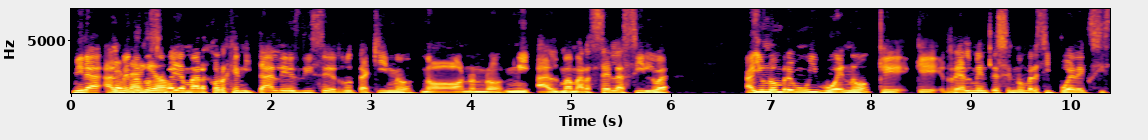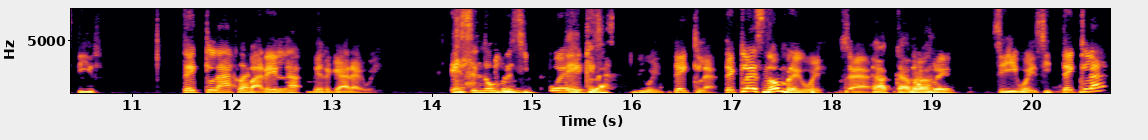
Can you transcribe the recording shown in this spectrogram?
Mira, al menos no se va a llamar Jorge Nitales, dice Ruta Aquino. No, no, no. Ni Alma Marcela Silva. Hay un nombre muy bueno que, que realmente ese nombre sí puede existir. Tecla Varela Vergara, güey. Ese nombre sí puede Tecla. existir, güey. Tecla. Tecla es nombre, güey. O sea, ah, cabrón. nombre. Sí, güey. Si Tecla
